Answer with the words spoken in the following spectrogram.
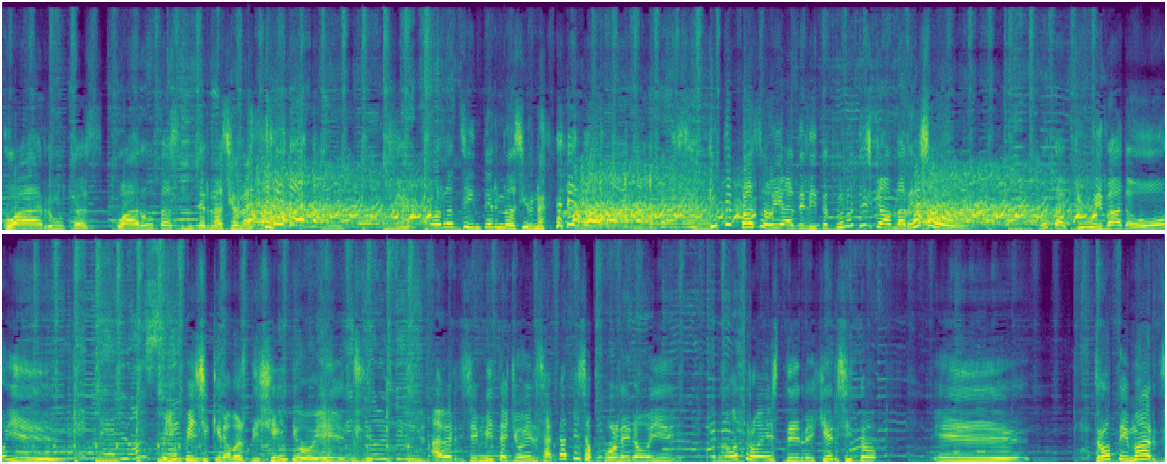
Cuarutas. Cuarutas internacionales. Cuarutas internacionales. ¿Qué te pasa hoy, Adelita? Tú no tienes que hablar eso. Puta, qué huevada, oye. Yo pensé que era más decente, oye. A ver, dice Mita Joel, sacate esa polera, oye. El otro es del ejército. Eh, trote Mar.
